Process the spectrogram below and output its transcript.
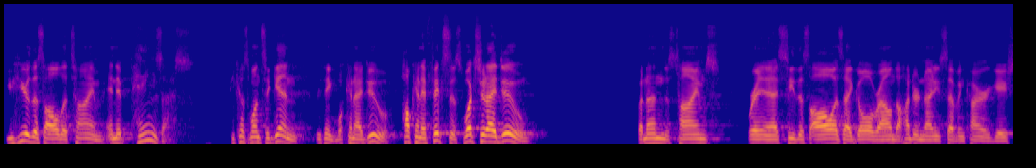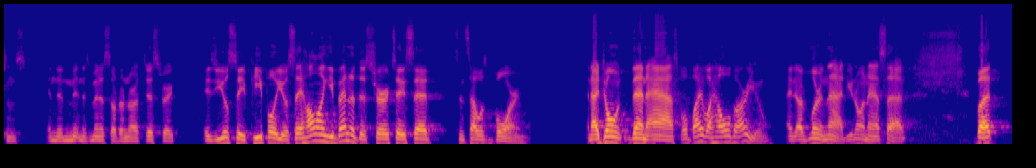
You hear this all the time, and it pains us because once again, we think, what can I do? How can I fix this? What should I do? But then there's times where I see this all as I go around the 197 congregations in the Minnesota North District, is you'll see people, you'll say, How long you been at this church? They said, Since I was born. And I don't then ask, Well, way, how old are you? And I've learned that. You don't ask that. But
